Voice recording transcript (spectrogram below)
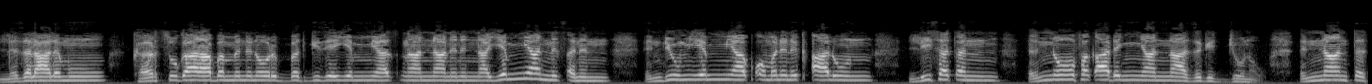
ለዘላለሙ ከእርሱ ጋር በምንኖርበት ጊዜ የሚያጽናናንንና የሚያንጸንን እንዲሁም የሚያቆመንን ቃሉን ሊሰጠን እነሆ ፈቃደኛና ዝግጁ ነው። እናንተስ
